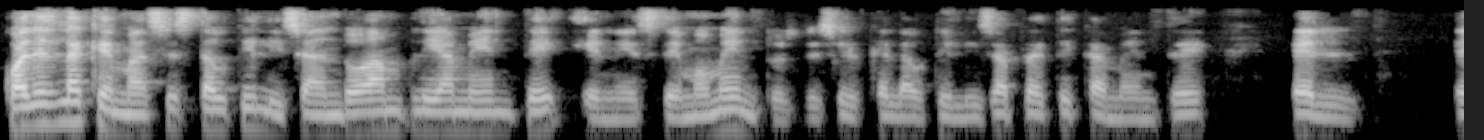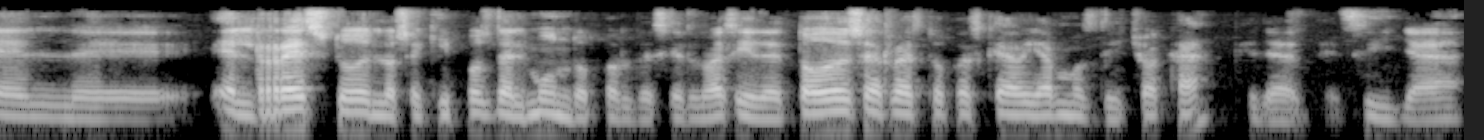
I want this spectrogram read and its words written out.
¿Cuál es la que más se está utilizando ampliamente en este momento? Es decir, que la utiliza prácticamente el eh, el, resto de los equipos del mundo, por decirlo así, de todo ese resto pues que habíamos dicho acá, que ya, sí, ya,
